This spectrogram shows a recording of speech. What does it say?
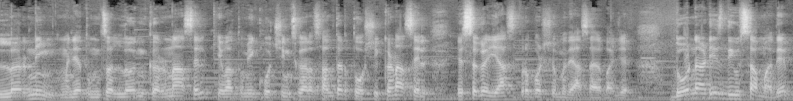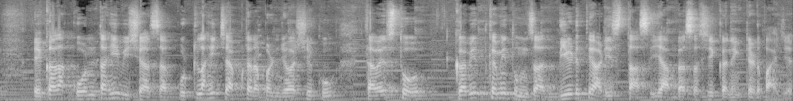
लर्निंग म्हणजे तुमचं लर्न करणं असेल किंवा तुम्ही कोचिंग करत असाल तर तो शिकणं असेल हे सगळं याच प्रपोर्शनमध्ये असायला पाहिजे. दोन अडीच दिवसामध्ये एखादा कोणताही विषयाचा कुठलाही चॅप्टर आपण जेव्हा शिकू त्यावेळेस तो कमीत कमी तुमचा दीड ते अडीच तास या अभ्यासाशी कनेक्टेड पाहिजे.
